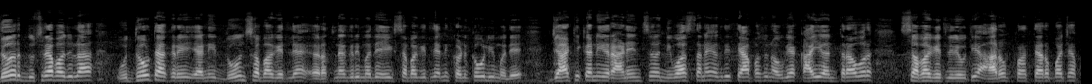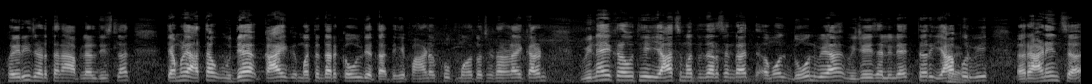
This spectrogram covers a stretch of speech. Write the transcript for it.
दर दुसऱ्या बाजूला उद्धव ठाकरे यांनी दोन सभा घेतल्या रत्नागिरीमध्ये एक सभा घेतली आणि कणकवलीमध्ये. ज्या ठिकाणी राणेंचं निवासस्थान आहे अगदी त्यापासून अवघ्या काही अंतरावर सभा घेतलेली होती. आरोप प्रत्यारोपाच्या फैरी झडताना आपल्याला दिसलात. त्यामुळे आता उद्या काय मतदार कौल देतात हे पाहणं खूप महत्वाचं ठरणार आहे. कारण विनायक राऊत हे याच मतदारसंघात अमोल दोन वेळा विजयी झालेले आहेत. तर यापूर्वी राणेंचा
